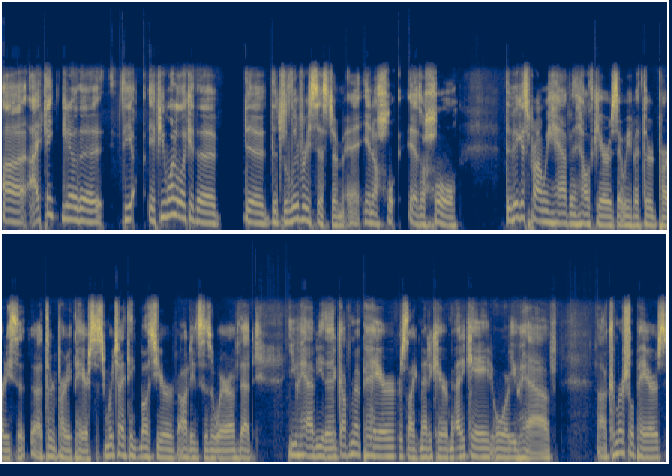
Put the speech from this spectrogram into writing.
uh, I think you know the the if you want to look at the the the delivery system in a whole as a whole, the biggest problem we have in healthcare is that we have a third party uh, third party payer system, which I think most of your audience is aware of. That you have either government payers like Medicare, Medicaid, or you have uh, commercial payers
